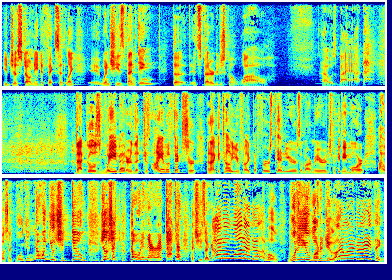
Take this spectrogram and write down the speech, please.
You just don't need to fix it. Like eh, when she's venting, the it's better to just go, "Wow, that was bad." That goes way better that because I am a fixer, and I could tell you for like the first 10 years of our marriage, maybe more, I was like, Well, you know what you should do? You should go in there and talk to and she's like, I don't want to do. Well, what do you want to do? I don't want to do anything.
